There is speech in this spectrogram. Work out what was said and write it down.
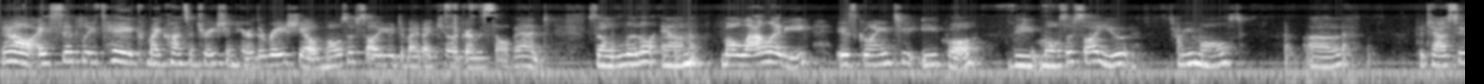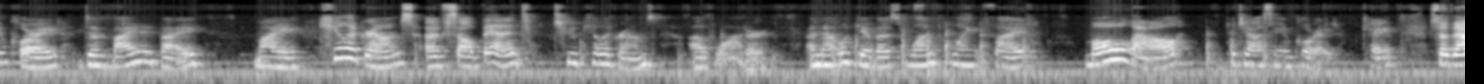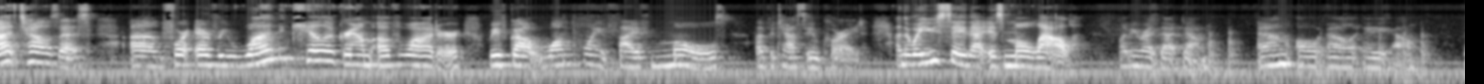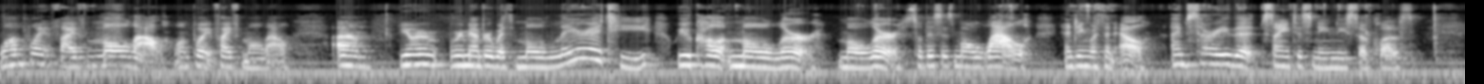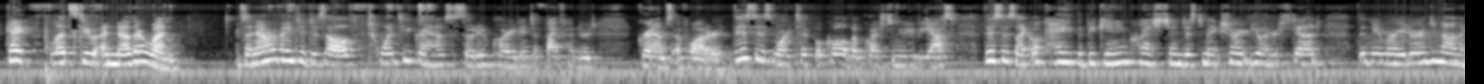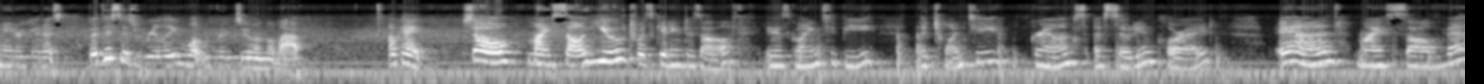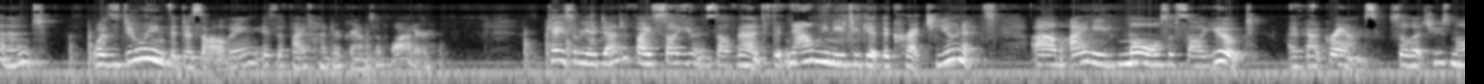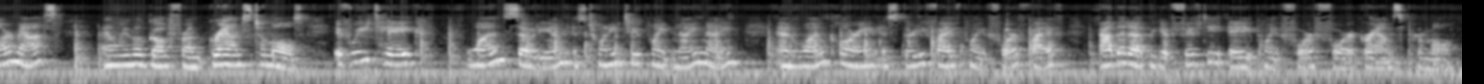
Now I simply take my concentration here, the ratio, moles of solute divided by kilogram of solvent. So little m, molality, is going to equal the moles of solute, three moles of potassium chloride divided by my kilograms of solvent, two kilograms of water. And that will give us 1.5 molal potassium chloride, okay? So that tells us um, for every one kilogram of water, we've got 1.5 moles of potassium chloride. And the way you say that is molal. Let me write that down. M-O-L-A-L. 1.5 molal, 1.5 molal. Um, you remember with molarity, we would call it molar, molar. So this is molal, ending with an L. I'm sorry that scientists name these so close. Okay, let's do another one. So now we're going to dissolve 20 grams of sodium chloride into 500 grams of water. This is more typical of a question you'd be asked. This is like, okay, the beginning question, just to make sure you understand the numerator and denominator units, but this is really what we would do in the lab. Okay, so my solute, what's getting dissolved, is going to be the 20 grams of sodium chloride and my solvent was doing the dissolving is the 500 grams of water. Okay, so we identified solute and solvent, but now we need to get the correct units. Um, I need moles of solute. I've got grams. So let's use molar mass and we will go from grams to moles. If we take one sodium is 22.99 and one chlorine is 35.45, Add that up, we get 58.44 grams per mole.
